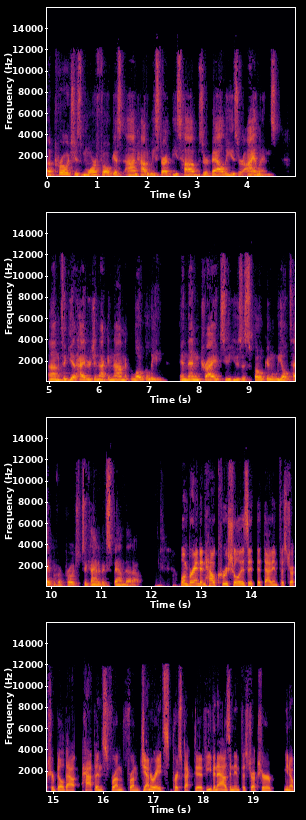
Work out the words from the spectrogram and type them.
approach is more focused on how do we start these hubs or valleys or islands um, to get hydrogen economic locally and then try to use a spoke and wheel type of approach to kind of expand that out. Well, Brandon, how crucial is it that that infrastructure build out happens from from Generate's perspective, even as an infrastructure, you know,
